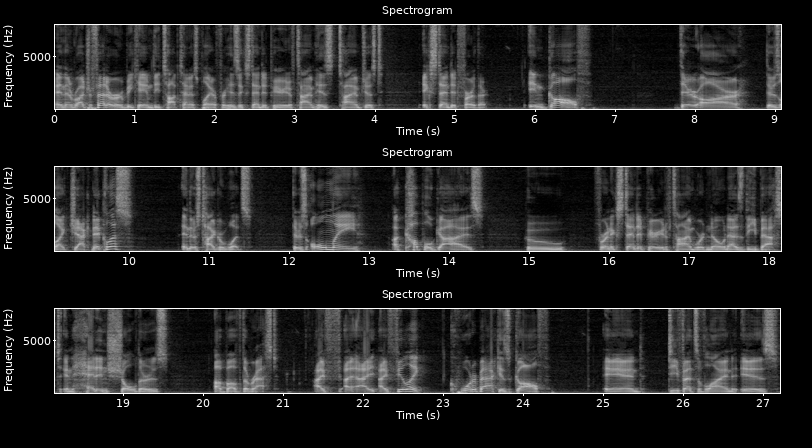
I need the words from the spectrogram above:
And then Roger Federer became the top tennis player for his extended period of time. His time just extended further. In golf, there are there's like Jack Nicklaus and there's Tiger Woods. There's only a couple guys who for an extended period of time were known as the best and head and shoulders above the rest. I, I, I feel like quarterback is golf and defensive line is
